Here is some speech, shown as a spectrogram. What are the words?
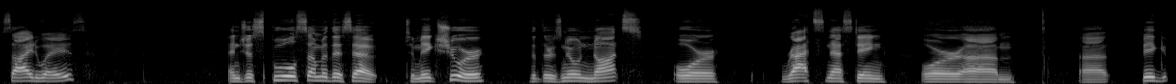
sideways and just spool some of this out to make sure that there's no knots or rats nesting or um, uh, big,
